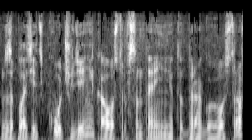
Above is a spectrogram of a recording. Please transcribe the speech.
заплатить кучу денег, а остров Санторини это дорогой остров,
